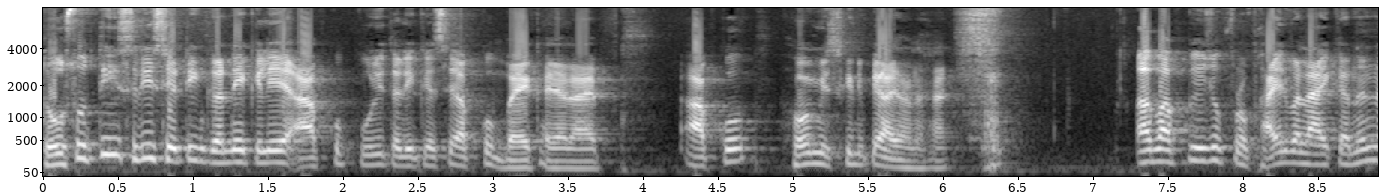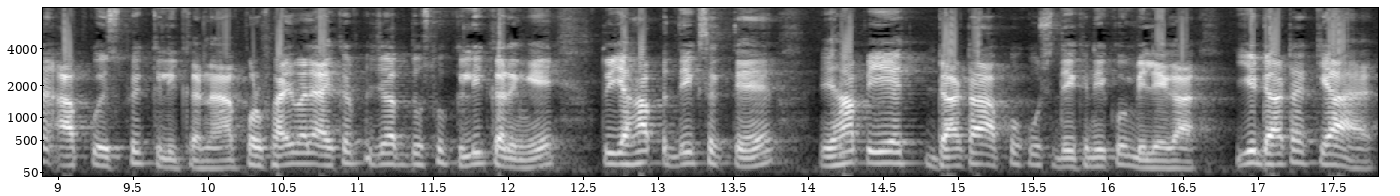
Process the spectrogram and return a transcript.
दोस्तों तीसरी सेटिंग करने के लिए आपको पूरी तरीके से आपको बैक आ जाना है। आपको होम स्क्रीन पे आ जाना है। अब आपको ये जो प्रोफ़ाइल वाला आइकन है ना, आपको इस पर क्लिक करना है। प्रोफ़ाइल वाले आइकन पर जब आप दोस्तों क्लिक करेंगे तो यहाँ पर देख सकते हैं, यहाँ पे ये डाटा आपको कुछ देखने को मिलेगा। ये डाटा क्या है?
